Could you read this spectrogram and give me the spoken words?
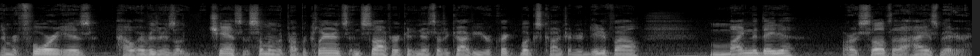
number four is, however, there's a chance that someone with proper clearance and software can intercept a copy of your QuickBooks contractor data file, mine the data, or sell to the highest bidder.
